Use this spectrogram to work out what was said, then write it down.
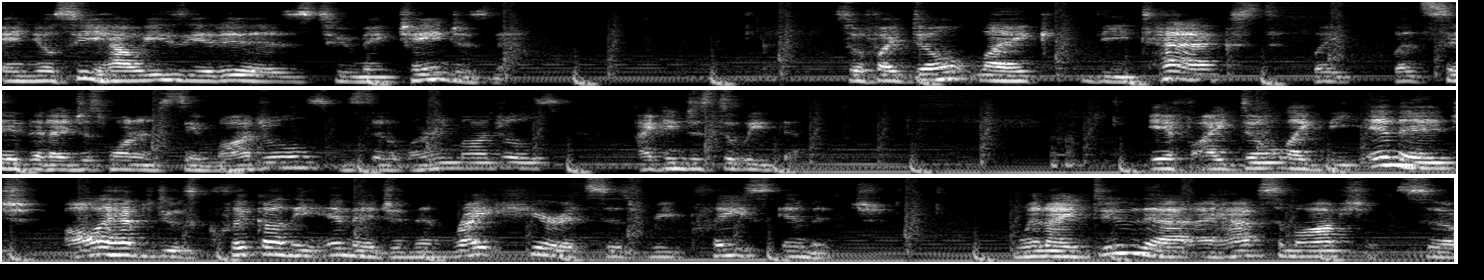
and you'll see how easy it is to make changes now. So if I don't like the text, like let's say that I just wanted to say modules instead of learning modules, I can just delete them. If I don't like the image, all I have to do is click on the image and then right here it says replace image. When I do that, I have some options. So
